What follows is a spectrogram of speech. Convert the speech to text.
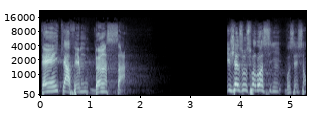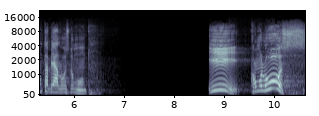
Tem que haver mudança. E Jesus falou assim: vocês são também a luz do mundo. E, como luz,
